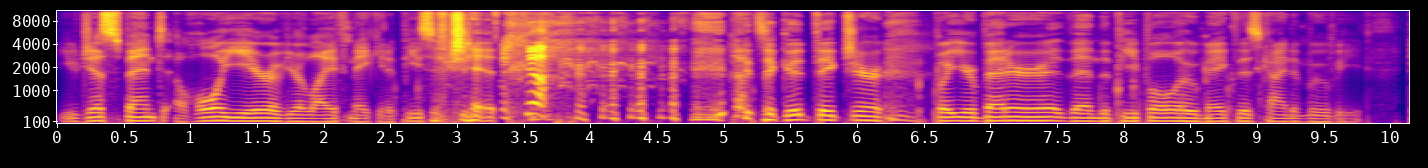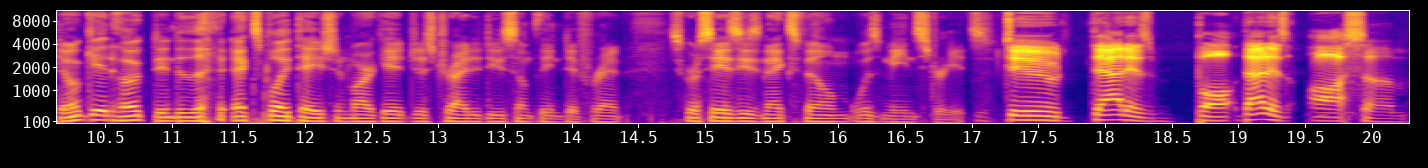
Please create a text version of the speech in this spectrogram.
you just spent a whole year of your life making a piece of shit. it's a good picture, but you're better than the people who make this kind of movie. Don't get hooked into the exploitation market. Just try to do something different." Scorsese's next film was Mean Streets. Dude, that is ball that is awesome.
